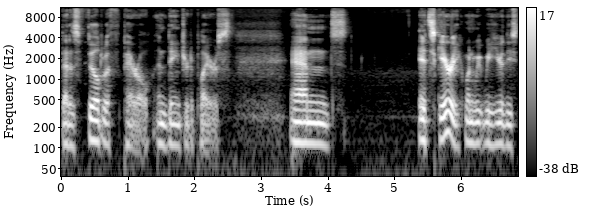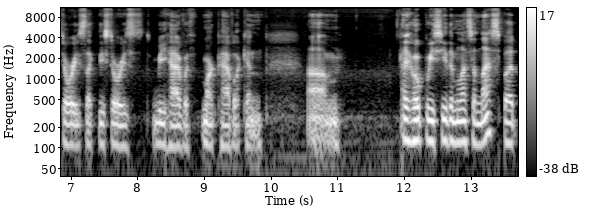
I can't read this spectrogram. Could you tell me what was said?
that is filled with peril and danger to players. And it's scary when we, we hear these stories, like these stories we have with Mark Pavelich. and um, I hope we see them less and less, but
